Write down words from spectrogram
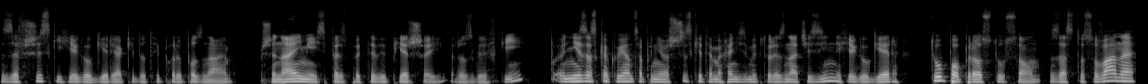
ze wszystkich jego gier, jakie do tej pory poznałem. Przynajmniej z perspektywy pierwszej rozgrywki. Nie zaskakująca, ponieważ wszystkie te mechanizmy, które znacie z innych jego gier, tu po prostu są zastosowane.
